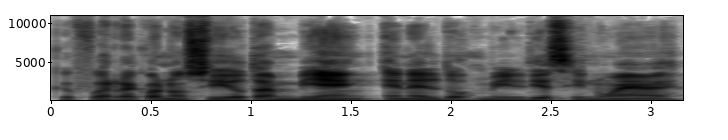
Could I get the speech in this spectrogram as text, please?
que fue reconocido también en el 2019.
